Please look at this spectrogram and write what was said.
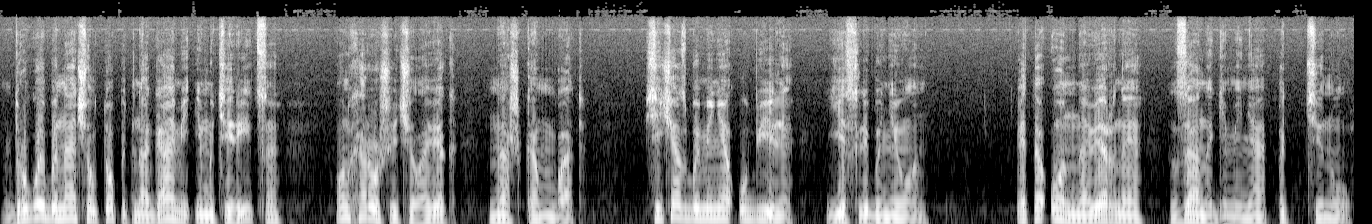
Другой бы начал топать ногами и материться. Он хороший человек, наш комбат. Сейчас бы меня убили, если бы не он. Это он, наверное, за ноги меня подтянул.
